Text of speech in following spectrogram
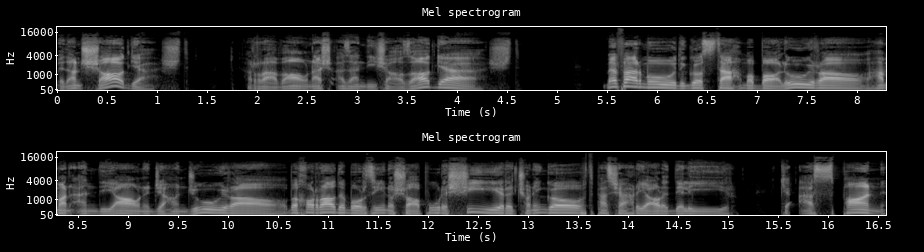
بدان شاد گشت. روانش از اندیشه آزاد گشت. بفرمود گستهم و بالوی را همان اندیان جهانجوی را. به خراد برزین و شاپور شیر چنین گفت پس شهریار دلیر که اسپان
